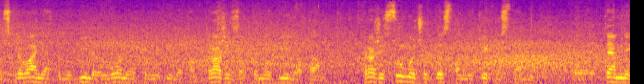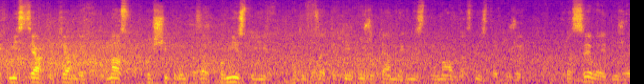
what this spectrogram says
розкривання автомобіля, угони автомобіля, там, кражі з автомобіля, там, кражі сумочок десь там в якихось там е, темних місцях, хоча в них у нас почти, будемо казати, по місту їх, будемо казати, таких дуже темних міст немає, у нас місто дуже красиве і дуже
